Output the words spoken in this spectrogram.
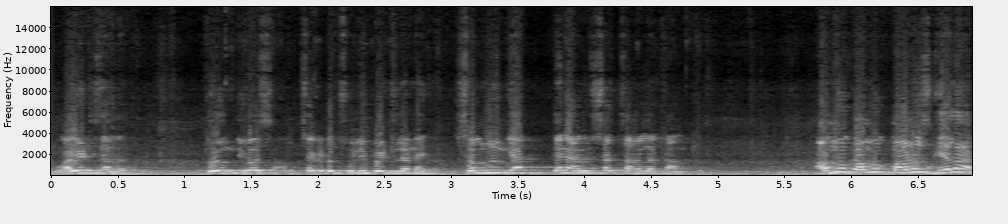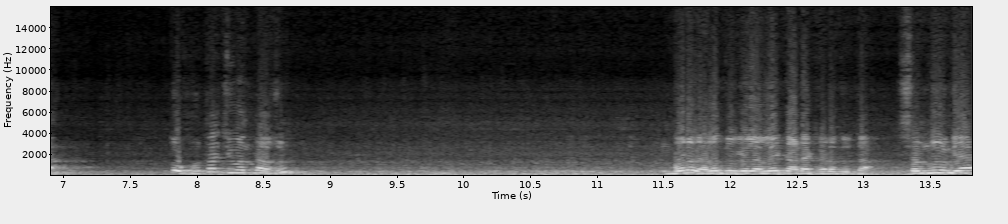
वाईट झालं. दोन दिवस आमच्याकडे चुली पेटल्या नाही. समजून घ्या त्याने आयुष्यात चांगलं काम केलं. अमुक अमुक माणूस गेला तो होता जिवंत अजून? बरं झालं तो गेला लय काड्या करत होता. समजून घ्या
